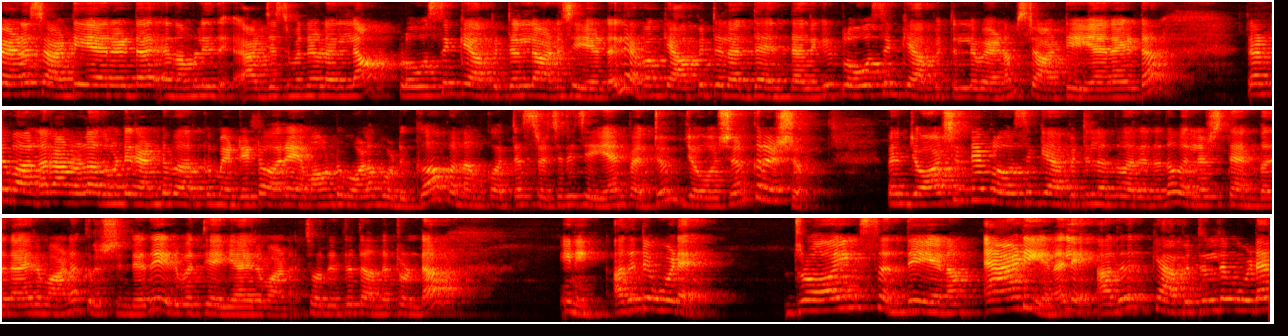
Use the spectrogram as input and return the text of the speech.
വേണം സ്റ്റാർട്ട് ചെയ്യാനായിട്ട് നമ്മൾ ഇത് അഡ്ജസ്റ്റ്മെന്റുകളെല്ലാം ക്ലോസിങ് ക്യാപിറ്റലിലാണ് ചെയ്യേണ്ടത് അല്ലേ? അപ്പം ക്യാപിറ്റൽ അറ്റ് ദ എൻഡ് അല്ലെങ്കിൽ ക്ലോസിങ് ക്യാപിറ്റലിൽ വേണം സ്റ്റാർട്ട് ചെയ്യാനായിട്ട്. രണ്ട് പാർട്ണറാണുള്ളത് അതുകൊണ്ട് രണ്ട് പേർക്കും വേണ്ടിയിട്ട് ഒരേ എമൗണ്ട് കോളം കൊടുക്കുക. അപ്പം നമുക്ക് ഒറ്റ സ്ട്രെച്ചിൽ ചെയ്യാൻ പറ്റും ജോഷും ക്രിഷും ഇപ്പം ജോഷിന്റെ ക്ലോസിംഗ് ക്യാപിറ്റൽ എന്ന് പറയുന്നത് ഒരു ലക്ഷത്തി അൻപതിനായിരമാണ് കൃഷിന്റേത് എഴുപത്തി അയ്യായിരമാണ്. ചോദ്യത്തിൽ തന്നിട്ടുണ്ട്. ഇനി അതിന്റെ കൂടെ ഡ്രോയിങ്സ് എന്ത് ചെയ്യണം? ആഡ് ചെയ്യണം അല്ലേ? അത് ക്യാപിറ്റലിന്റെ കൂടെ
